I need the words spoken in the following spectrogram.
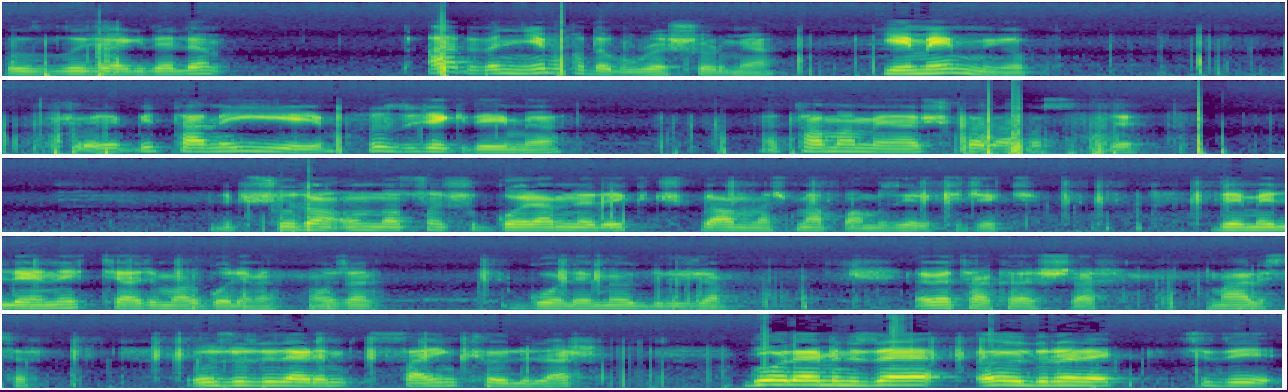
Hızlıca gidelim. Abi ben niye bu kadar uğraşıyorum ya? Yemeğim mi yok? Şöyle bir tane yiyeyim. Hızlıca gideyim ya. Ha, tamam ya şu kadar basitti. Gidip şuradan ondan sonra şu golemle de küçük bir anlaşma yapmamız gerekecek. Demirlerine ihtiyacım var goleme. O yüzden golemi öldüreceğim. Evet arkadaşlar. Maalesef. Özür dilerim sayın köylüler. Goleminize öldürerek sizi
